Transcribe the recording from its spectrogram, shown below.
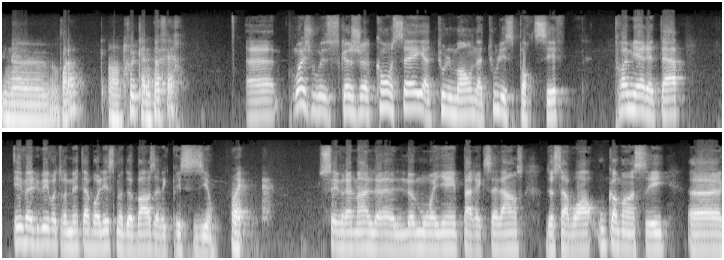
une euh, voilà un truc à ne pas faire? Euh, moi, je, ce que je conseille à tout le monde, à tous les sportifs, première étape, évaluez votre métabolisme de base avec précision. Ouais. C'est vraiment le, le moyen par excellence de savoir où commencer, euh,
